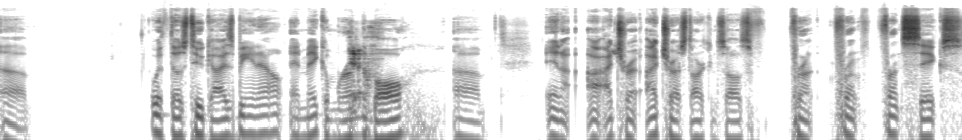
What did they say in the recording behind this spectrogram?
um, with those two guys being out and make them run the ball. Um, and I I, I, tr- I trust Arkansas's front front front six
